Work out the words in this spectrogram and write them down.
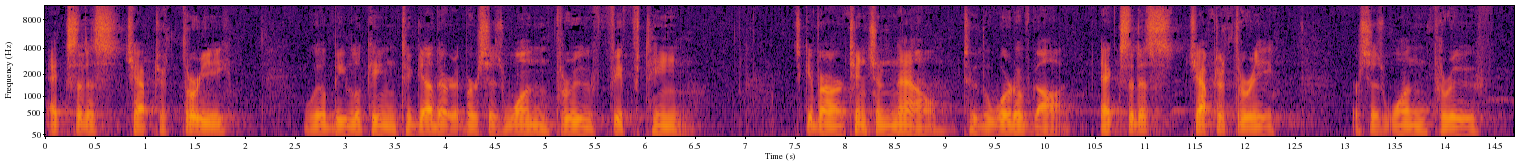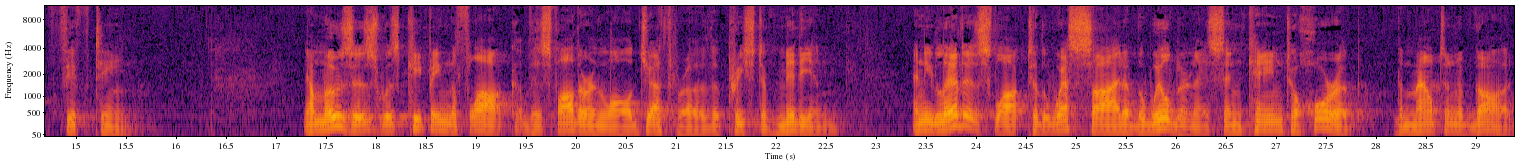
Exodus chapter 3. We'll be looking together at verses 1 through 15. Let's give our attention now to the Word of God. Exodus chapter 3, verses 1 through 15. Now, Moses was keeping the flock of his father in law, Jethro, the priest of Midian, and he led his flock to the west side of the wilderness and came to Horeb, the mountain of God.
